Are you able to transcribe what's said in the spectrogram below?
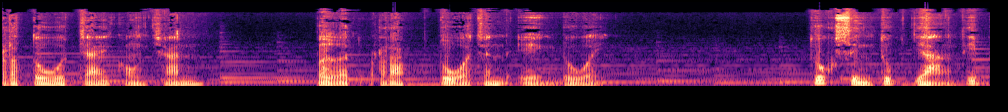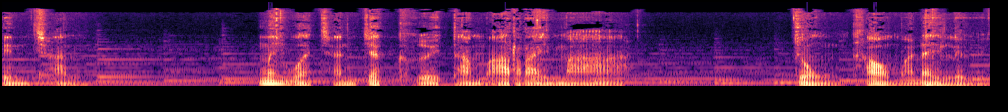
ประตูใจของฉันเปิดรับตัวฉันเองด้วย ทุกสิ่งทุกอย่างที่เป็นฉัน ไม่ว่าฉันจะเคยทำอะไรมา จงเข้ามาได้เลย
